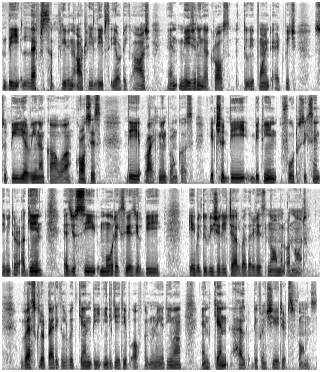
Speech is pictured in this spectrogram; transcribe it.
the left subclavian artery leaves aortic arch and measuring across to a point at which superior vena cava crosses the right main bronchus. It should be between 4 to 6 centimeter. Again, as you see more x-rays, you'll be able to visually tell whether it is normal or not. Vascular width can be indicative of pulmonary edema and can help differentiate its forms.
